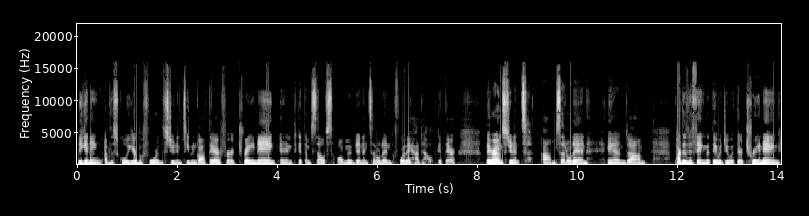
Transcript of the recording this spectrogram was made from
beginning of the school year before the students even got there for training and to get themselves all moved in and settled in before they had to help get their their own students um, settled in. And um, part of the thing that they would do with their training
